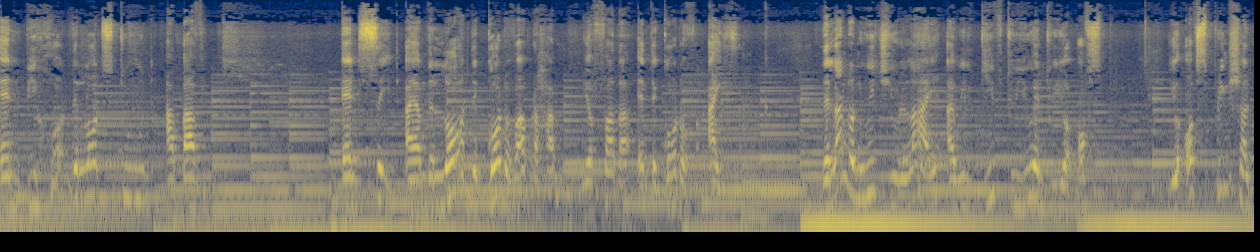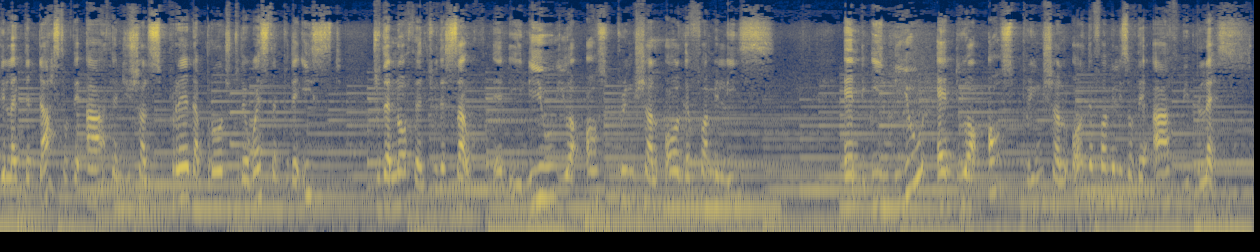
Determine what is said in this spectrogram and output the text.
And behold, the Lord stood above it and said, I am the Lord, the God of Abraham, your father, and the God of Isaac. The land on which you lie, I will give to you and to your offspring. Your offspring shall be like the dust of the earth, and you shall spread abroad to the west and to the east, to the north and to the south. And in you, your offspring shall all the families, and in you and your offspring shall all the families of the earth be blessed.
